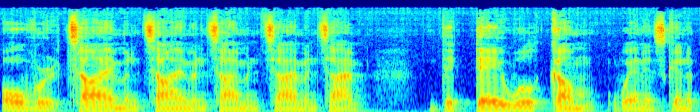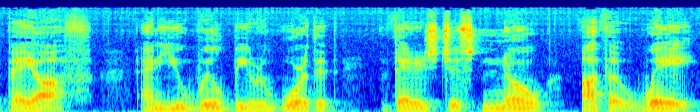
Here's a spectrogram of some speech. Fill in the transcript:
over time and time and time and time and time the day will come when it's going to pay off and you will be rewarded there is just no other way.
